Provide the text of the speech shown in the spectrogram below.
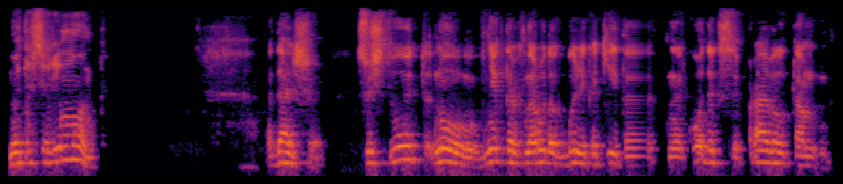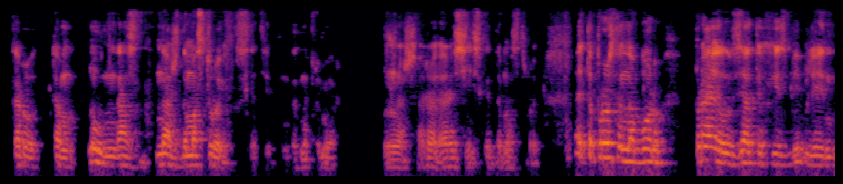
но это все ремонт. Дальше. Существует, ну, в некоторых народах были какие-то э, кодексы, правил, там, там ну, наш, наш домострой, кстати, например, наш российский домострой. Это просто набор правил, взятых из Библии,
